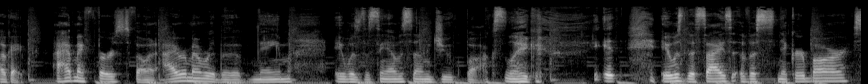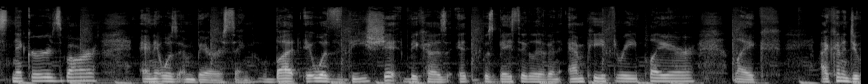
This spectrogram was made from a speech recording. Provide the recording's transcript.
okay, I had my first phone. I remember the name. It was the Samsung jukebox. Like it it was the size of a Snicker bar, Snickers bar, and it was embarrassing. But it was the shit because it was basically like an MP3 player. Like I couldn't do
